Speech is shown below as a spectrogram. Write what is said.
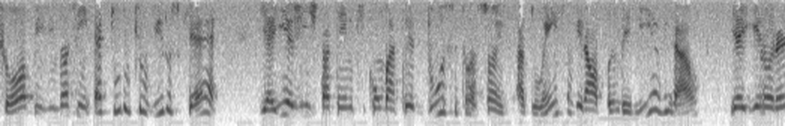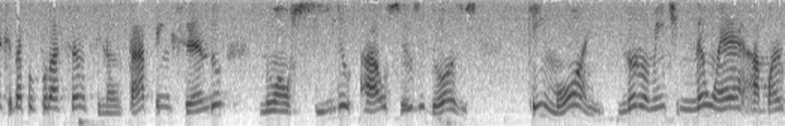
shoppings. Então, assim, é tudo que o vírus quer. E aí a gente está tendo que combater duas situações: a doença viral, a pandemia viral e a ignorância da população, que não está pensando no auxílio aos seus idosos. Quem morre normalmente não é a maior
